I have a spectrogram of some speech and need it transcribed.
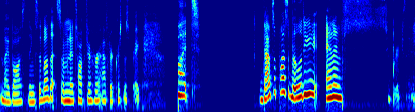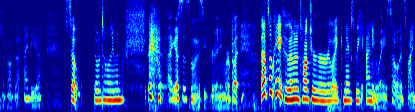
my boss thinks about that. So I'm going to talk to her after Christmas break. But that's a possibility and I'm super excited about that idea. So, don't tell anyone. I guess it's not a secret anymore, but that's okay cuz I'm to talk to her like next week anyway, so it's fine.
